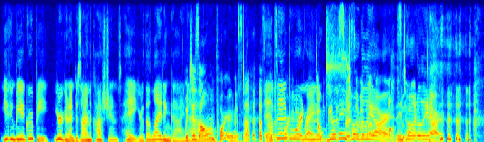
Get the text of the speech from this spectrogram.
"You can be a groupie. You're gonna design the costumes. Hey, you're the lighting guy." Which is all important. It's not that that's not It's important. important. right. Don't be no, they dismissive of totally other are. roles They in totally life. are.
